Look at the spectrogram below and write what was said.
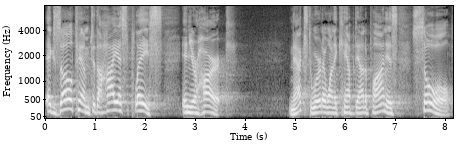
Exalt him to the highest place in your heart. Next word I want to camp down upon is soul.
